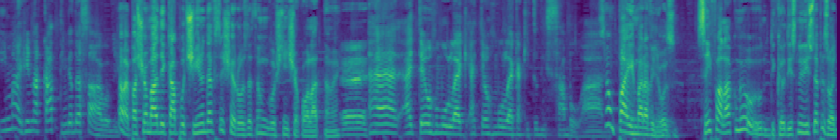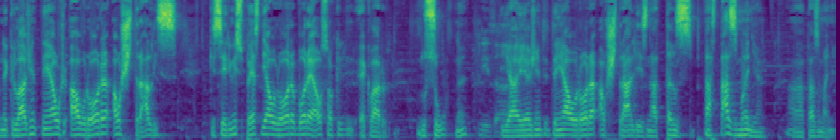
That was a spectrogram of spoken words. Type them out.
Imagina a catinga dessa água, bicho. Não, mas pra chamar de cappuccino deve ser cheiroso, deve ter um gostinho de chocolate também. É, É, aí tem uns moleque, aí tem uns moleque aqui tudo ensaboado. Isso é um país maravilhoso. Sem falar como eu, que eu disse no início do episódio, né? Que lá a gente tem a Aurora Australis, que seria uma espécie de aurora boreal, só que, é claro, no sul, né? Exato. E aí a gente tem a Aurora Australis na, Tas, na Tasmânia. A Tasmânia.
